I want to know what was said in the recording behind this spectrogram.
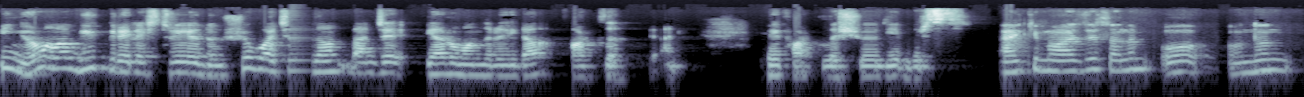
Bilmiyorum ama büyük bir eleştiriye dönüşüyor. Bu açıdan bence diğer romanlarıyla farklı yani ve farklılaşıyor diyebiliriz. Belki Muazzez Hanım o onun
